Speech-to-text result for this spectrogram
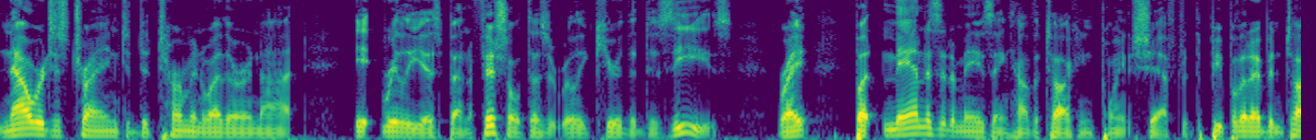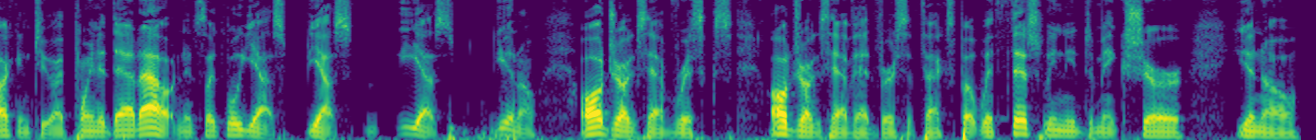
now we're just trying to determine whether or not it really is beneficial. Does it really cure the disease, right? But man, is it amazing how the talking points shift with the people that I've been talking to. I pointed that out, and it's like, well, yes, yes, yes. You know, all drugs have risks, all drugs have adverse effects. But with this, we need to make sure, you know,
